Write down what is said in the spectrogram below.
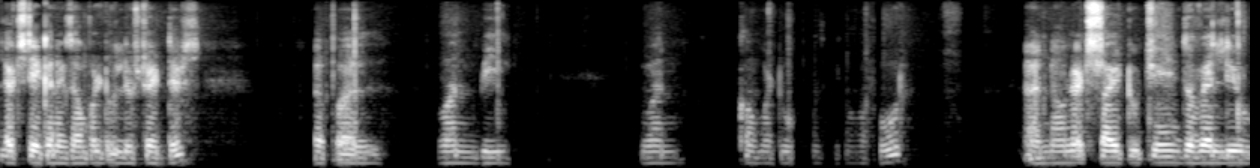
Let's take an example to illustrate this. Tuple 1b 1 comma 2 comma 4 and now let's try to change the value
